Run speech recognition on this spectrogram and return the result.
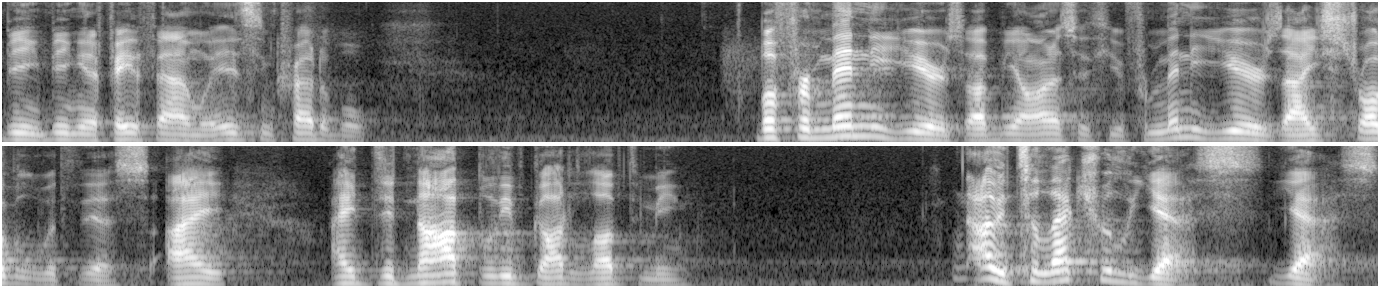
being, being in a faith family. It's incredible. But for many years, I'll be honest with you, for many years I struggled with this. I, I did not believe God loved me. Now, intellectually, yes, yes.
